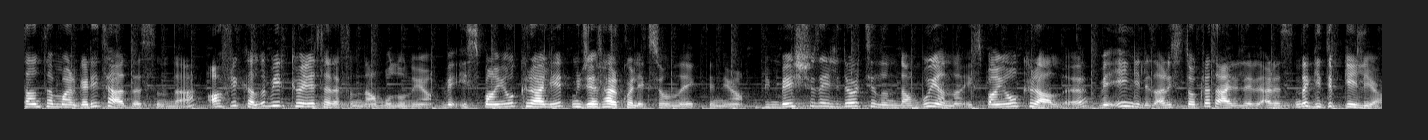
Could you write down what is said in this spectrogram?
Santa Margarita adasında Afrikalı bir köle tarafından bulunuyor ve İspanyol Kraliyet Mücevher koleksiyonuna ekleniyor. 1554 yılından bu yana İspanyol Krallığı ve İngiliz aristokrat aileleri arasında gidip geliyor.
